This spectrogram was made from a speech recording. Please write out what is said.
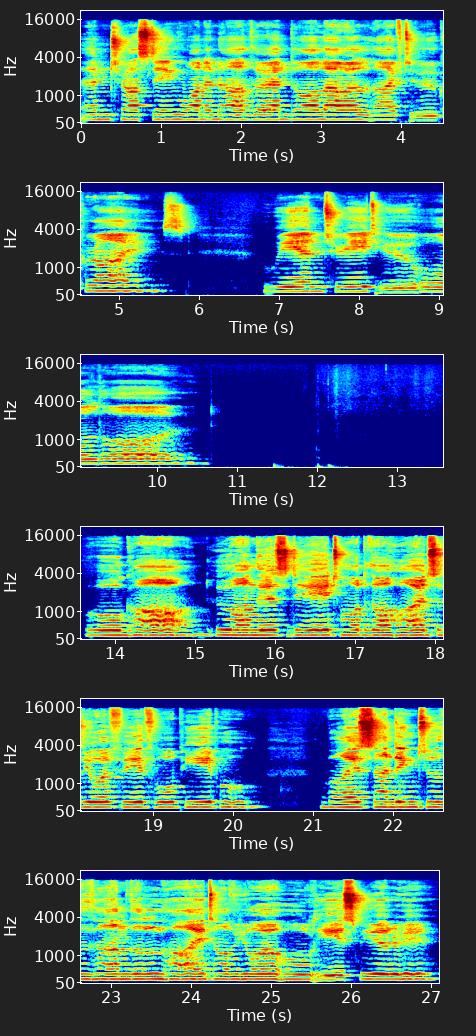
entrusting one another and all our life to Christ, we entreat you, O Lord. O God, who on this day taught the hearts of your faithful people, by sending to them the light of your Holy Spirit.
